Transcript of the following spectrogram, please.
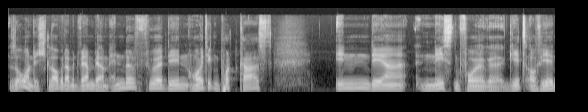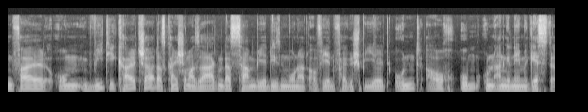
So, und ich glaube, damit wären wir am Ende für den heutigen Podcast. In der nächsten Folge geht es auf jeden Fall um Viticulture. Das kann ich schon mal sagen. Das haben wir diesen Monat auf jeden Fall gespielt. Und auch um unangenehme Gäste.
